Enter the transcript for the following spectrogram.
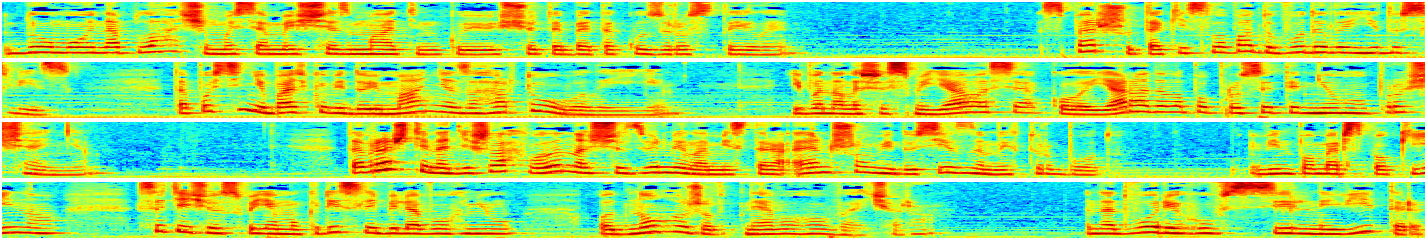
Думаю, наплачемося ми ще з матінкою, що тебе таку зростили. Спершу такі слова доводили її до сліз, та постійні батькові доймання загартовували її, і вона лише сміялася, коли я радила попросити в нього прощення. Та врешті надійшла хвилина, що звільнила містера Еншоу від усіх земних турбот. Він помер спокійно, сидячи у своєму кріслі біля вогню одного жовтневого вечора. На дворі гув сильний вітер,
